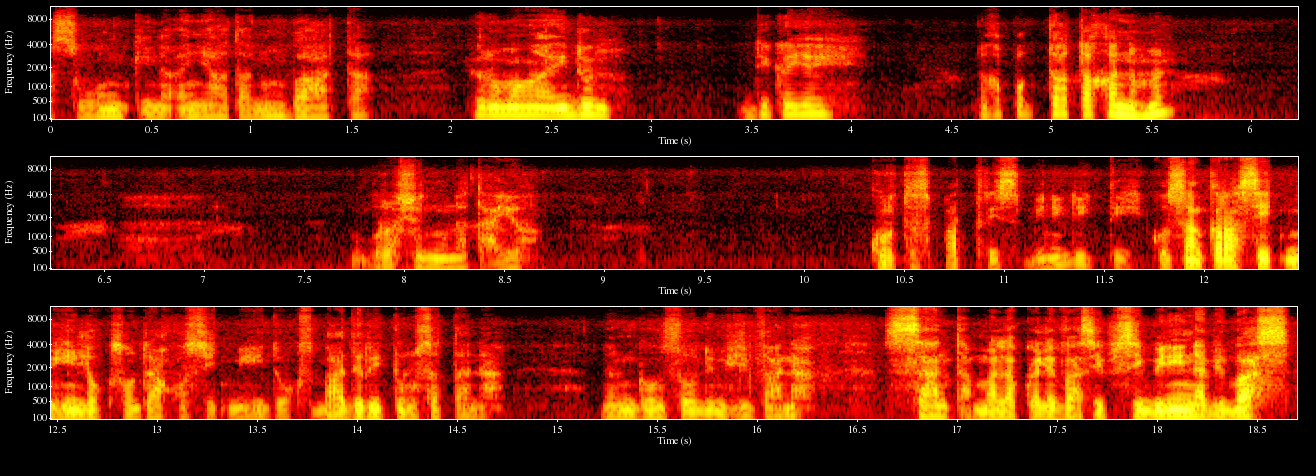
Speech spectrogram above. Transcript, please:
Aswang kinain yata ng bata. Pero mga idol, di kaya nakapagtataka naman. Orasyon muna tayo. Curtus Patris Benedicti, kusang karasit mihilok so dako sit mihidoks, badiri tulu sa tana, nan gonso di mihivana, Santa Malakwelevas ipsi binina bibas.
